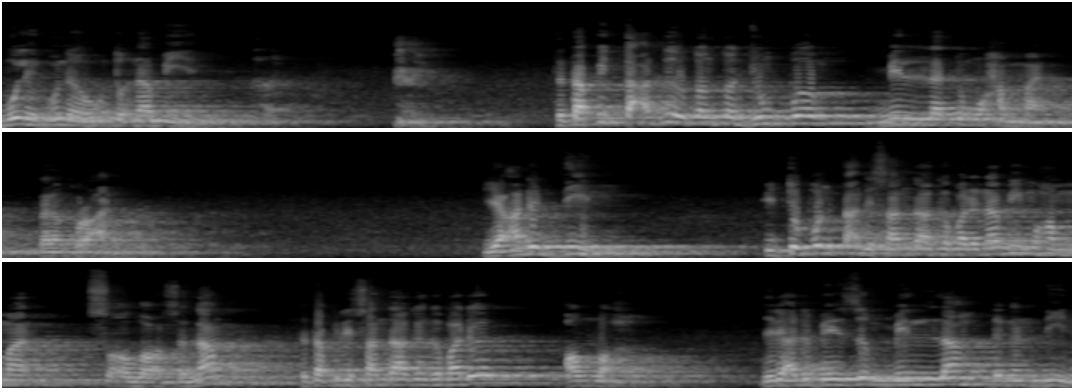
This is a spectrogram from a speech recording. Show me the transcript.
boleh guna untuk Nabi. Tetapi tak ada tuan-tuan jumpa millatu Muhammad dalam Quran. Yang ada din. Itu pun tak disandar kepada Nabi Muhammad wasallam tetapi disandarkan kepada Allah. Jadi ada beza millah dengan din.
